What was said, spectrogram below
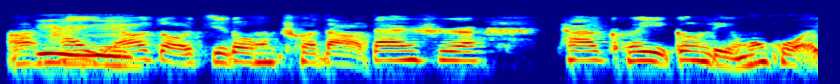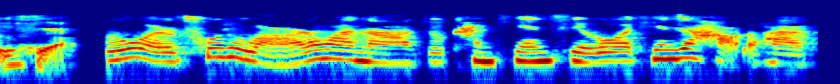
啊，它也要走机动车道，但是它可以更灵活一些。如果是出去玩的话呢，就看天气。如果天气好的话，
